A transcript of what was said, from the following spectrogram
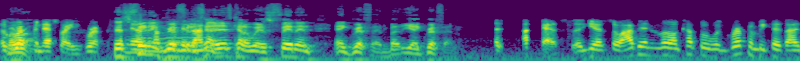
Uh, Griffin. That's right, Griffin. There's Finn and Griffin. It's kind, of, it's kind of weird. It's Finn and, and Griffin, but yeah, Griffin. Yes, uh, yeah. So I've been a little uncomfortable with Griffin because I,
